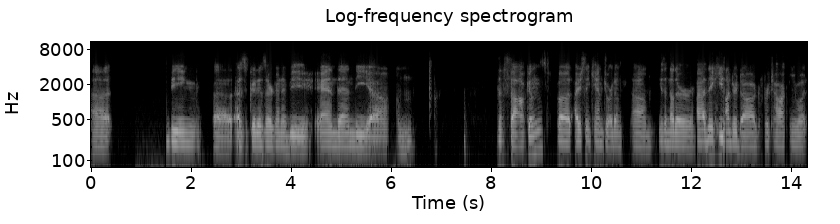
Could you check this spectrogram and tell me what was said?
uh, being uh, as good as they're going to be, and then the um, the Falcons. But I just think Cam Jordan, um, he's another. I think he's underdog for talking about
